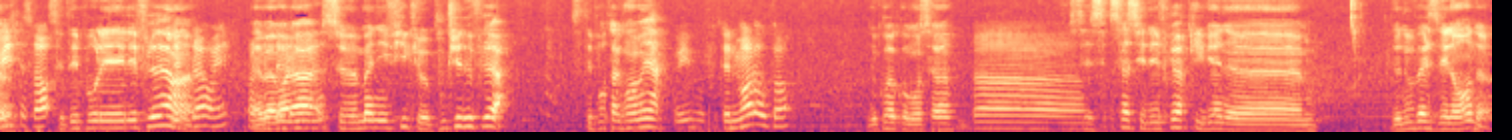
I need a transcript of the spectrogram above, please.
Oui, c'est ça. C'était pour les, les fleurs Les fleurs, oui. Et ben voilà, ce magnifique euh, bouquet de fleurs. C'était pour ta grand-mère. Oui, vous foutez de moi là ou pas? De quoi, comment ça? Bah. Ça, c'est des fleurs qui viennent euh, de Nouvelle-Zélande.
